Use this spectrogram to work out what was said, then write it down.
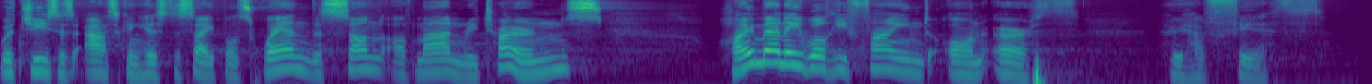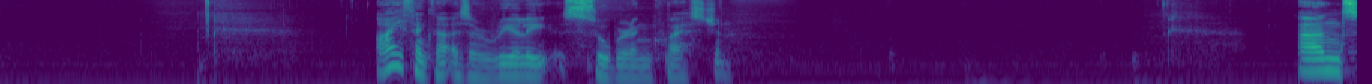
with Jesus asking His disciples, When the Son of Man returns, how many will he find on earth who have faith? I think that is a really sobering question. And,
